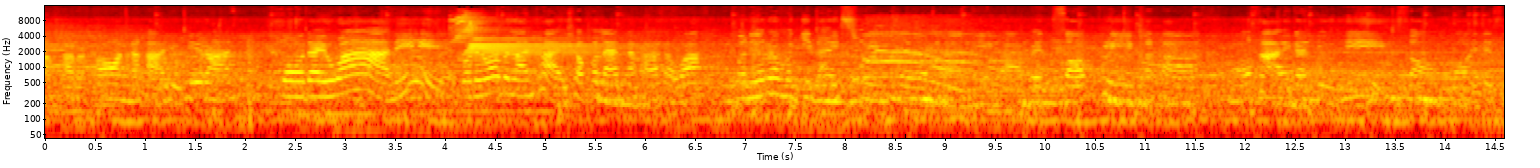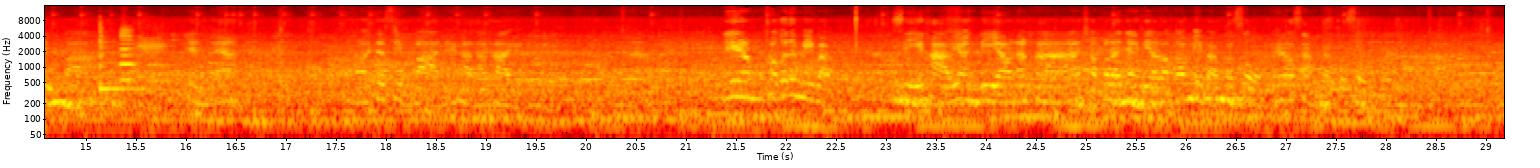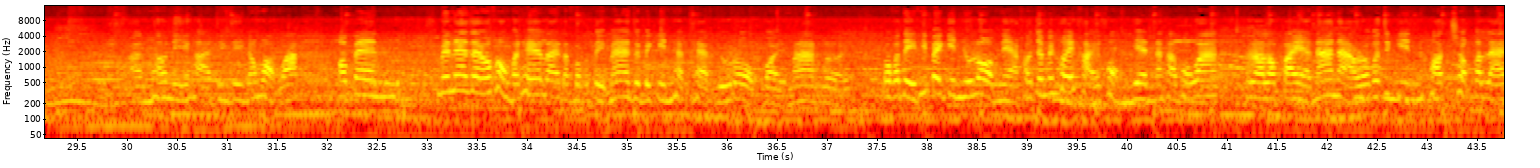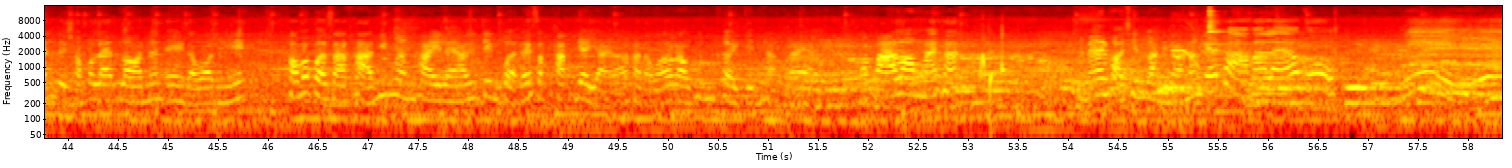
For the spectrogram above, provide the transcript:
ามพารากอนนะคะ อยู่ที่ร้านโกไดว่านี่โกไดว่าเป็นร้านขายช็อกโกแลตนะคะ แต่ว่าวันนี้เรามากินไอศครีมโคนค่ะนี่ค่ะเป็นซอฟต์ครีมนะคะเขาขายกันอยู่ที่ 270 บาท เห็นไหมอะ170 บาทเนี่ยค่ะราคาอยู่ที่นี่เขาก็จะมีแบบสีขาวอย่างเดียวนะคะ ช็อกโกแลตอย่างเดียวแล้วก็มีแบบผสมให้เราสั่งแบบผสมนะคะ อันเท่านี้ค่ะ จริงๆต้องบอกว่าเขาเป็นไม่แน่ใจว่าของประเทศอะไรแต่ปกติแม่จะไปกินแถบยุโรปบ่อยมากเลย ปกติที่ไปกินยุโรปเนี่ยเขาจะไม่ค่อยขายของเย็นนะคะ เพราะว่าเวลาเราไปอะหน้าหนาวเราก็จะกินฮอตช็อกโกแลตหรือช็อกโกแลตร้อนนั่นเองแต่วันนี้เขามาเปิดสาขาที่เมืองไทยแล้ว จริงๆ เปิดได้สักพักใหญ่ๆแล้วค่ะ แต่ว่าเราเพิ่งเคยกินครั้งแรกป๊าป๊าลองไหมคะแม่ขอชิมก่อนดีกว่าน้องเกดถามมาแล้วลูกนี่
